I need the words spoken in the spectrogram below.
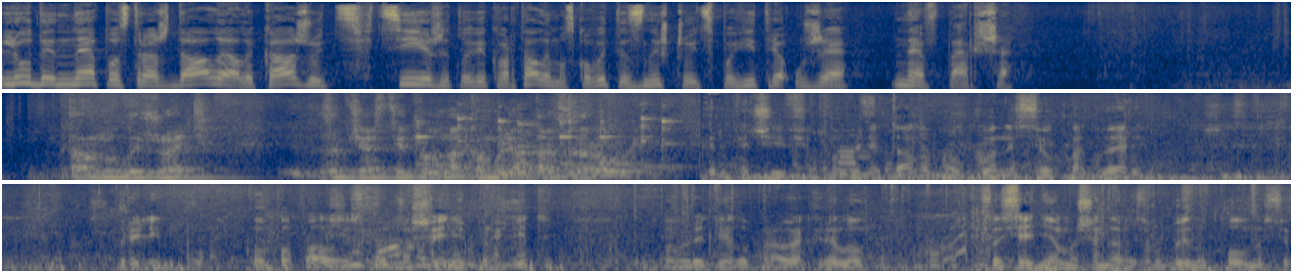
Люди не постраждали, але кажуть, ці житлові квартали московити знищують з повітря уже не вперше. Там лежать запчасти дрона, акумулятор здоровий. Кирпичі все повилітало, балкони, стекла, двері. Приліт був. Ну, попало в машині, приліт. Повредило праве крило. Сусідня машина розрубила повністю.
